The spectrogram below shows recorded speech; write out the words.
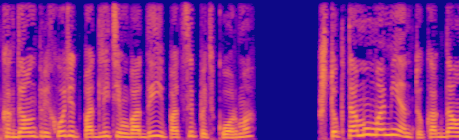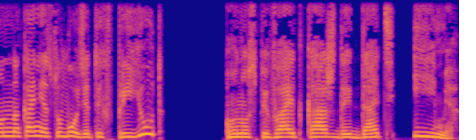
когда он приходит подлить им воды и подсыпать корма, что к тому моменту, когда он, наконец, увозит их в приют, он успевает каждой дать имя.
